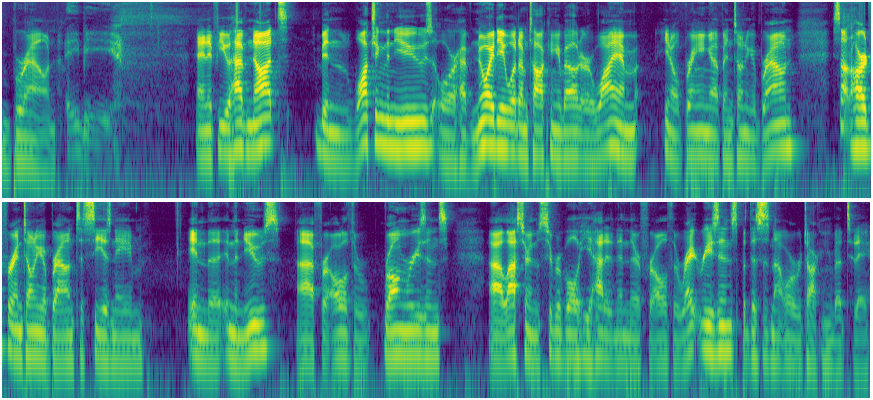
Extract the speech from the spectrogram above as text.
Brown. AB. And if you have not been watching the news or have no idea what I'm talking about or why I'm, you know, bringing up Antonio Brown, it's not hard for Antonio Brown to see his name in the in the news uh, for all of the wrong reasons. Uh, last year in the Super Bowl, he had it in there for all of the right reasons, but this is not what we're talking about today.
